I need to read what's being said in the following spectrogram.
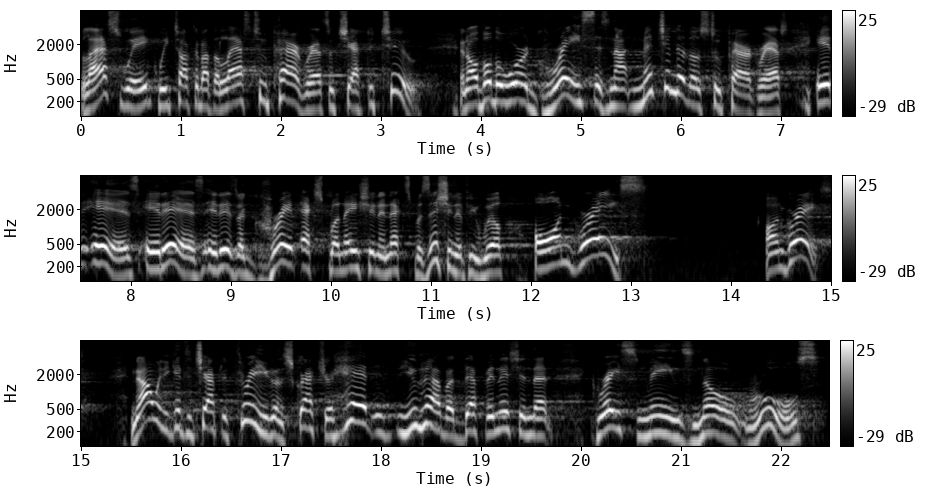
Last week, we talked about the last two paragraphs of chapter 2. And although the word grace is not mentioned in those two paragraphs, it is, it is, it is a great explanation and exposition, if you will, on grace. On grace. Now, when you get to chapter 3, you're going to scratch your head. If you have a definition that grace means no rules,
